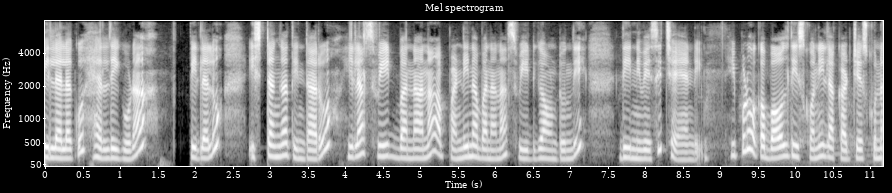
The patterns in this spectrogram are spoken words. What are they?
పిల్లలకు హెల్దీ కూడా పిల్లలు ఇష్టంగా తింటారు. ఇలా స్వీట్ బనానా పండిన బనానా స్వీట్‌గా ఉంటుంది. దీన్ని వేసి చేయండి. ఇప్పుడు ఒక బౌల్ తీసుకొని ఇలా కట్ చేసుకున్న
